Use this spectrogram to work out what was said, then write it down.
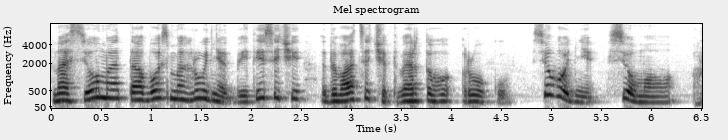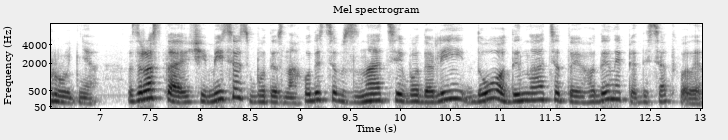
на 7 та 8 грудня 2024 року. Сьогодні, 7 грудня, зростаючий місяць буде знаходитися в знаці водолій до 11 години 50 хвилин,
